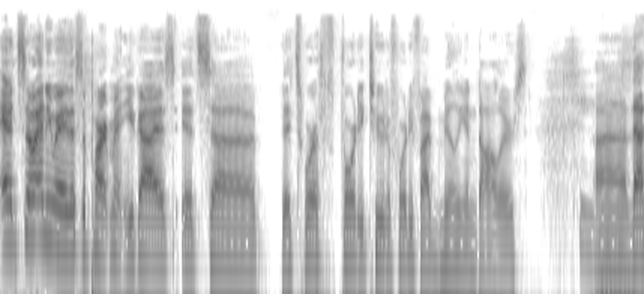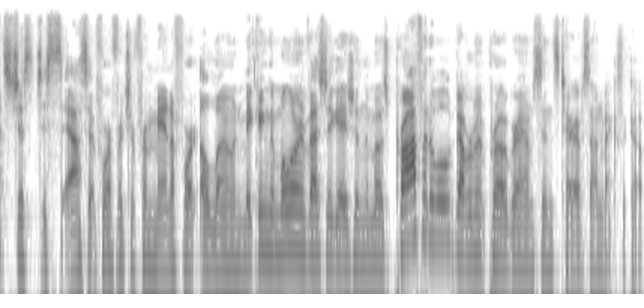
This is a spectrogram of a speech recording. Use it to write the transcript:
and so anyway, this apartment, you guys, it's uh, it's worth forty-two to forty-five million dollars. Uh, that's just, just asset forfeiture from Manafort alone, making the Mueller investigation the most profitable government program since tariffs on Mexico.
